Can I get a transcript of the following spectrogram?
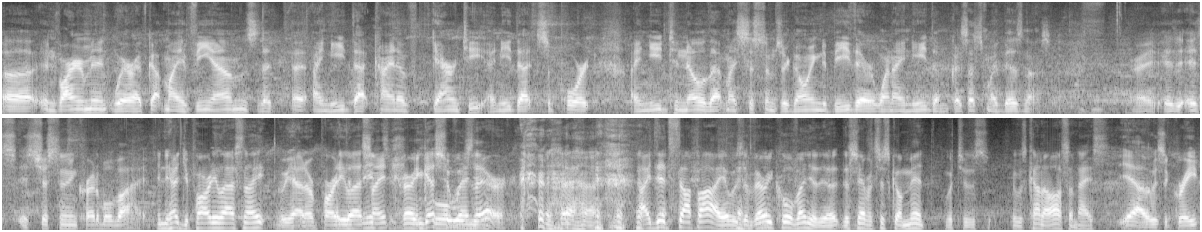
uh, environment where I've got my VMs that uh, I need that kind of guarantee. I need that support. I need to know that my systems are going to be there when I need them because that's my business right? It, it's it's just an incredible vibe. And you had your party last night? We had our party last night, very and guess cool who was venue. there? I did stop by. It was a very cool venue, the, the San Francisco Mint, which was it was kind of awesome. Nice. Yeah, it was a great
